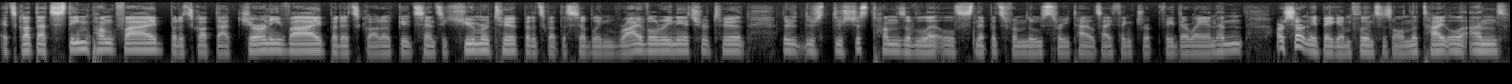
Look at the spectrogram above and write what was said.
it's got that steampunk vibe, but it's got that journey vibe, but it's got a good sense of humor to it, but it's got the sibling rivalry nature to it. There, there's there's just tons of little snippets from those three titles I think drip feed their way in and are certainly big influences on the title. And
